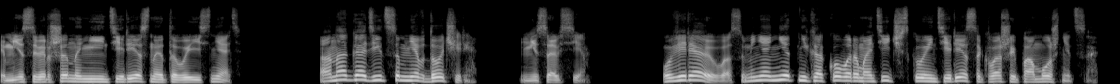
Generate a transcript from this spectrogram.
и мне совершенно неинтересно это выяснять. Она годится мне в дочери. Не совсем. Уверяю вас, у меня нет никакого романтического интереса к вашей помощнице.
